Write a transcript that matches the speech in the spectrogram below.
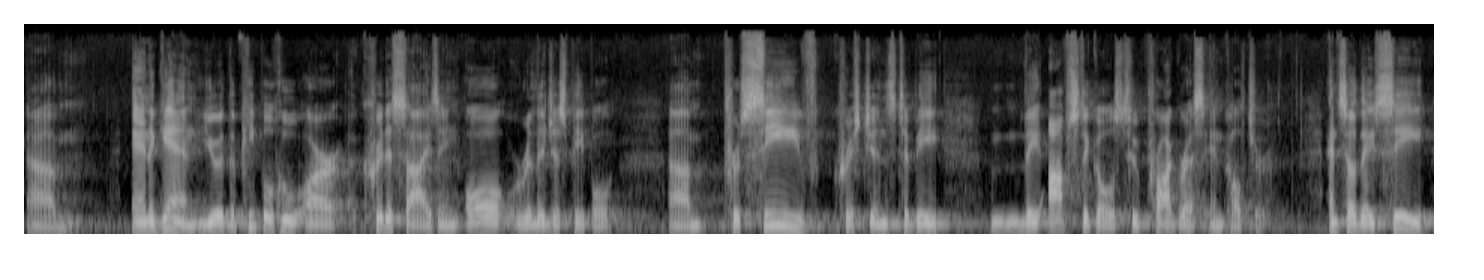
Um, and again, you're the people who are criticizing all religious people um, perceive Christians to be the obstacles to progress in culture. And so they see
